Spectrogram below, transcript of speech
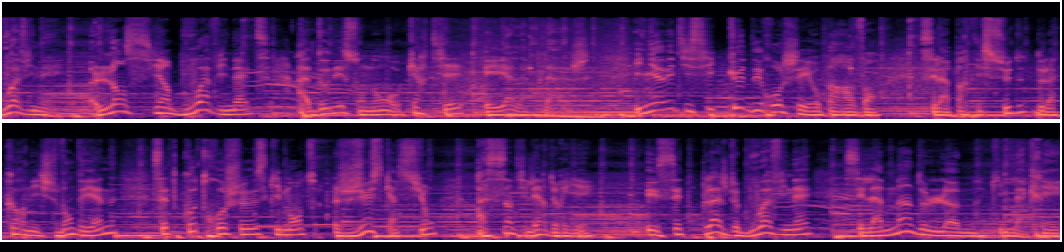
Boisvinet. L'ancien Boisvinette a donné son nom au quartier et à la plage. Il n'y avait ici que des rochers auparavant. C'est la partie sud de la corniche vendéenne, cette côte rocheuse qui monte jusqu'à Sion, à Saint-Hilaire-du-Riez. Et cette plage de Boisvinet, c'est la main de l'homme qui l'a créée.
